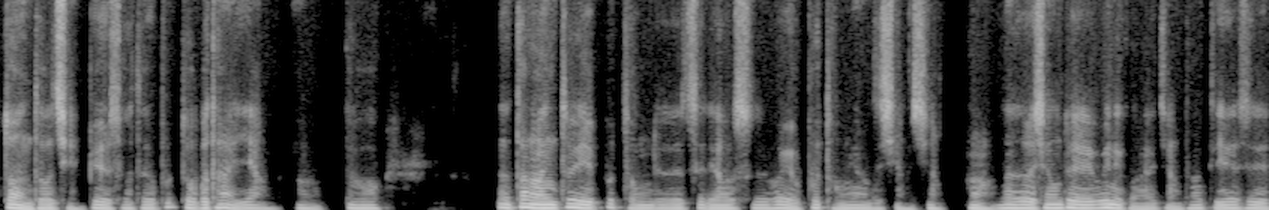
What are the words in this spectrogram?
赚很多钱，比如说都不都不太一样啊，都那当然对不同的治疗师会有不同样的想象啊。那时候相对温尼古来讲，他的确是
